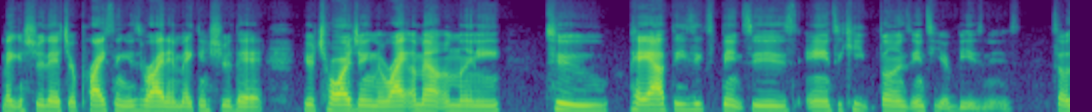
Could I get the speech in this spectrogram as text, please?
making sure that your pricing is right and making sure that you're charging the right amount of money to pay out these expenses and to keep funds into your business. So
